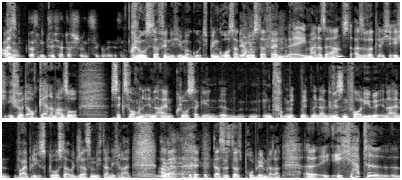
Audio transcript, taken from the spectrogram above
Also, also das ist mit Sicherheit das Schönste gewesen. Kloster finde ich immer gut. Ich bin großer ja. Klosterfan. Ich meine das ernst, also wirklich. Ich, ich würde auch gerne mal so sechs Wochen in ein Kloster gehen. Äh, in, mit, mit, mit einer gewissen Vorliebe in ein weibliches Kloster, aber die lassen mich da nicht rein. Aber ja. das ist das Problem daran. Äh, ich hatte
